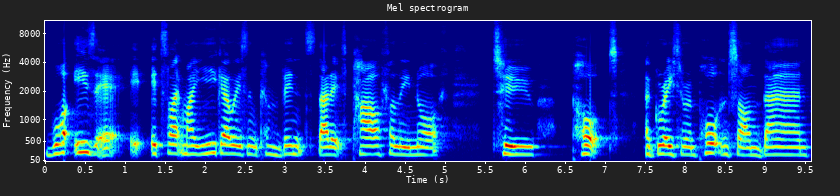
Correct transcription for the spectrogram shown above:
what is it? It's like my ego isn't convinced that it's powerful enough to put a greater importance on than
